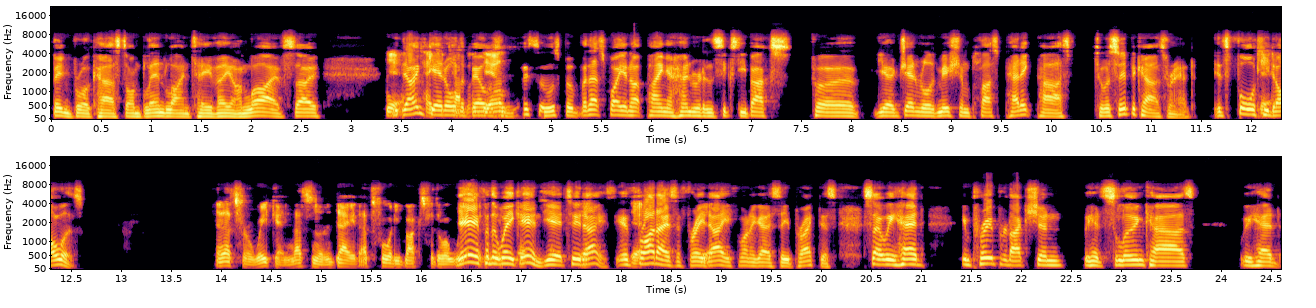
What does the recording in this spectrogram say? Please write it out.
being broadcast on Blendline TV on live. So yeah, you don't get all the bells down. and whistles, but, but that's why you're not paying 160 bucks for your general admission plus paddock pass to a supercars round. It's $40. And that's for a weekend. That's not a day. That's 40 bucks for the weekend. Yeah, for the weekend. Yeah, two yeah. days. Yeah, yeah. Friday's a free day if you want to go see practice. So we had improved production. We had saloon cars. We had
